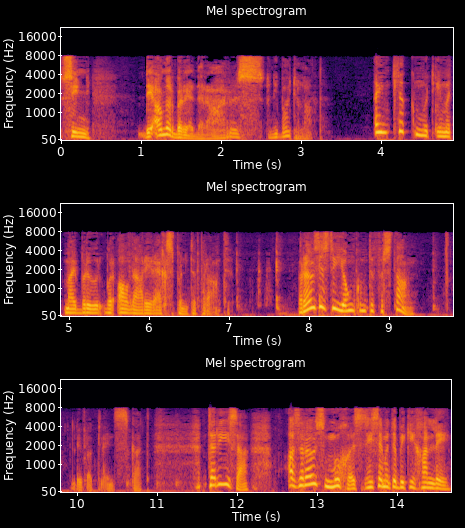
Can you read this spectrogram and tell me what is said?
sien die ander beredderaar is in die buiteland. Eintlik moet u met my broer oor al daardie regspunte praat. Rose is te jonk om te verstaan. Liewe klein skat. Teresa, as Rose moeg is, sê sy moet 'n bietjie gaan lê.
